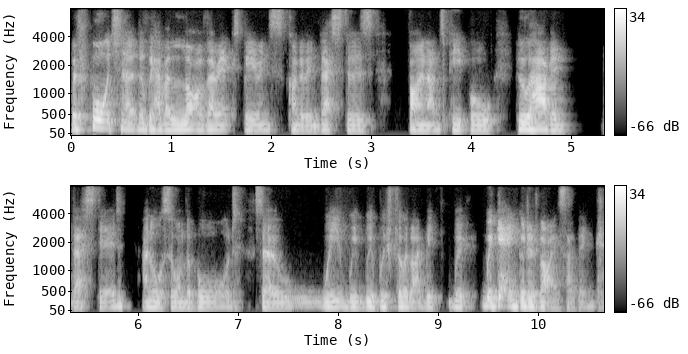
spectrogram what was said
We're fortunate that we have a lot of very experienced kind of investors, finance people who have invested and also on the board. So we we we feel like we we're, we're getting good advice, I think.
